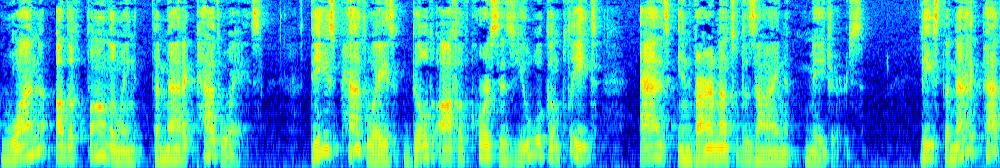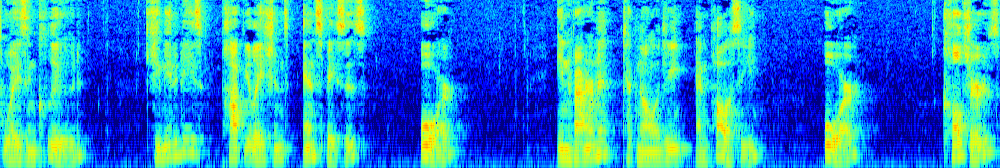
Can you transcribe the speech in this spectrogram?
one of the following thematic pathways. These pathways build off of courses you will complete as environmental design majors. These thematic pathways include communities, populations, and spaces, or environment, technology, and policy, or cultures,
